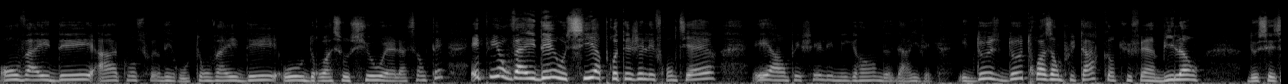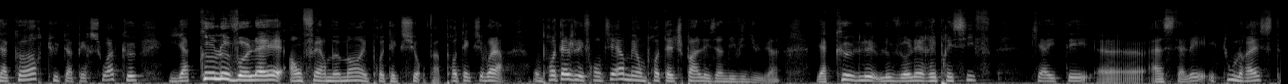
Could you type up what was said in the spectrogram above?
On va aider à construire des routes, on va aider aux droits sociaux et à la santé. Et puis on va aider aussi à protéger les frontières et à empêcher les migrants d'arriver. Et deux, trois ans plus tard, quand tu fais un bilan de ces accords, tu t'aperçois qu'il n'y a que le volet enfermement et protection. Enfin, protection, voilà. On protège les frontières, mais on ne protège pas les individus. Hein. Il n'y a que le, volet répressif qui a été euh, installé et tout le reste.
